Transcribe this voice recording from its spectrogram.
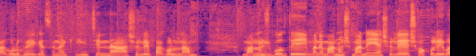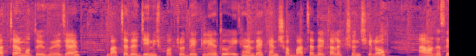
পাগল হয়ে গেছে নাকি? যে না, আসলে পাগল না। মানুষ বলতে মানে মানুষ মানে আসলে সকলেই বাচ্চার মতোই হয়ে যায়। বাচ্চাদের জিনিসপত্র দেখলে, তো এখানে দেখেন সব বাচ্চাদের কালেকশন ছিল। আমার কাছে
